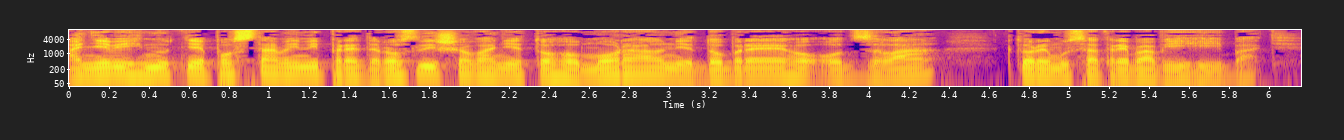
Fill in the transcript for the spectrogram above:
a nevyhnutne postavený pred rozlišovanie toho morálne dobrého od zla, ktorému sa treba vyhýbať.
